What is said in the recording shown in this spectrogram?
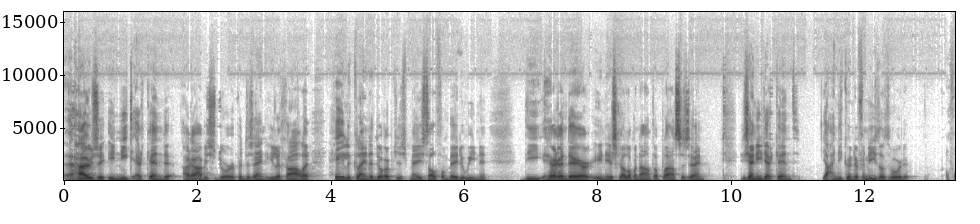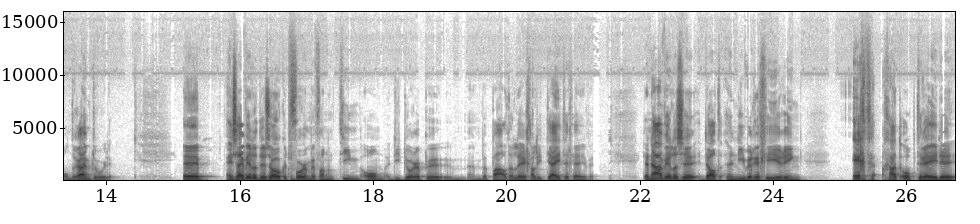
huizen in niet erkende Arabische dorpen. Er zijn illegale, hele kleine dorpjes, meestal van Bedouinen, die her en der in Israël op een aantal plaatsen zijn. Die zijn niet erkend. Ja, en die kunnen vernietigd worden of ontruimd worden. Uh, en zij willen dus ook het vormen van een team om die dorpen een bepaalde legaliteit te geven. Daarna willen ze dat een nieuwe regering echt gaat optreden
